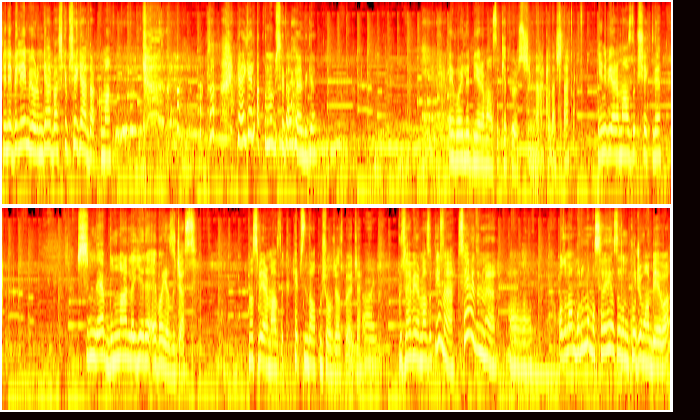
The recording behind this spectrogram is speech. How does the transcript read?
seni ebeleyemiyorum gel başka bir şey geldi aklıma. gel gel aklıma bir şey daha geldi gel. Eva ile bir yaramazlık yapıyoruz şimdi arkadaşlar. Yeni bir yaramazlık şekli. Şimdi bunlarla yere Eva yazacağız. Nasıl bir yaramazlık? Hepsini dağıtmış olacağız böylece. Ay. Güzel bir yaramazlık değil mi? Sevmedin mi? Aa. O zaman bununla masaya yazalım kocaman bir Eva.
